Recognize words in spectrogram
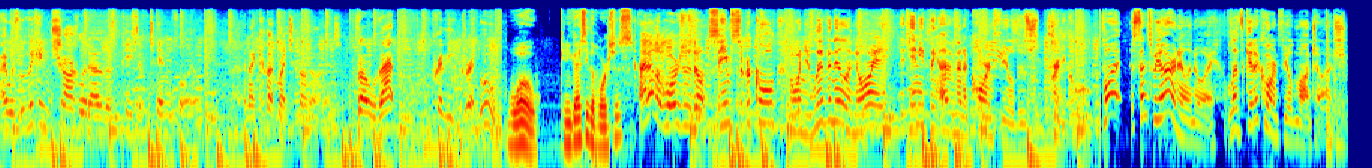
I was licking chocolate out of this piece of tin foil, and I cut my tongue on it. So that's pretty great. Ooh. Whoa. Can you guys see the horses? I know the horses don't seem super cool, but when you live in Illinois, anything other than a cornfield is pretty cool. But since we are in Illinois, let's get a cornfield montage.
